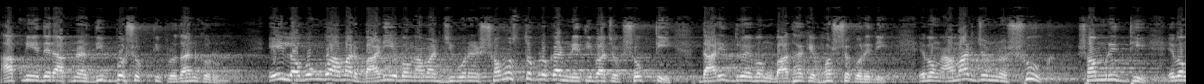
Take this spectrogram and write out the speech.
আপনি এদের আপনার দিব্য শক্তি প্রদান করুন। এই লবঙ্গ আমার বাড়ি এবং আমার জীবনের সমস্ত প্রকার নেতিবাচক শক্তি দারিদ্র এবং বাধাকে ভস্য করে দিক এবং আমার জন্য সুখ, সমৃদ্ধি এবং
